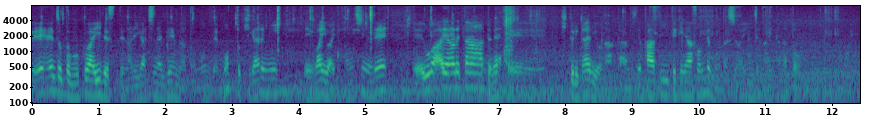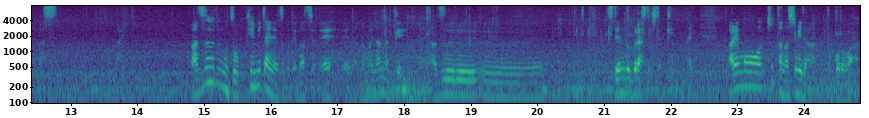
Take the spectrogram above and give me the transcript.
えー、ちょっと僕はいいですってなりがちなゲームだと思うんで、もっと気軽に、えー、ワイワイと楽しんで、えー、うわーやられたーってね、えー、ひっくり返るような感じでパーティー的に遊んでも私はいいんじゃないかなと思います。はい、アズールの続編みたいなやつも出ますよね。えー、名前なんだっけ？アズールステンドグラスでしたっけ、あれもちょっと楽しみなところは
